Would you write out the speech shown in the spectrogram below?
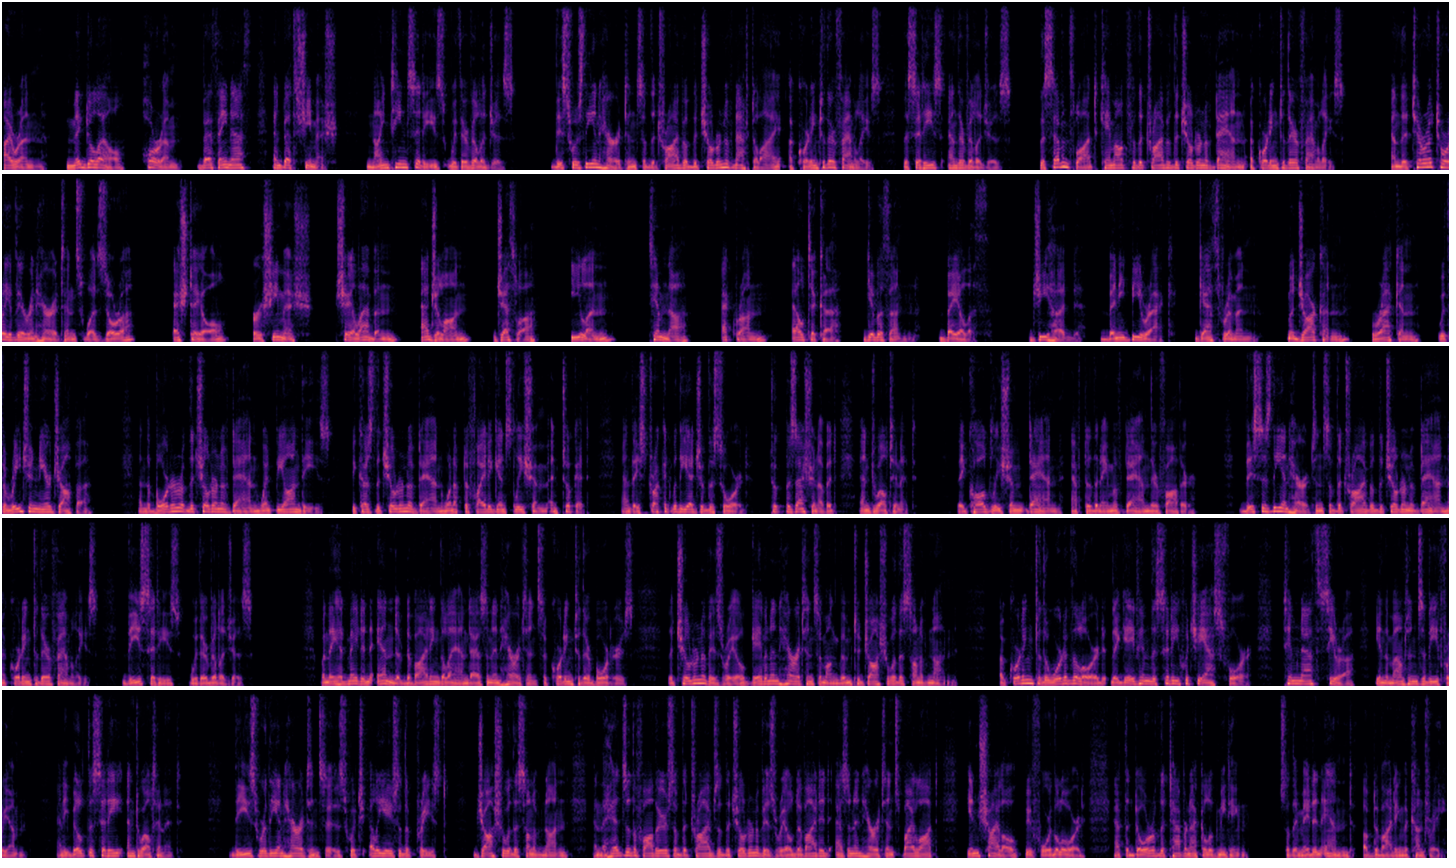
Iron, Migdal-el, Horem, Beth-anath, and Beth-shemesh, nineteen cities with their villages. This was the inheritance of the tribe of the children of Naphtali, according to their families, the cities and their villages. The seventh lot came out for the tribe of the children of Dan, according to their families. And the territory of their inheritance was Zorah, Eshtaol, Irshemesh, Shaalabbin, Aijalon, Jethlah, Elon, Timnah, Ekron, Eltekeh, Gibbethon, Baalath, Jehud, Bene-berak, Gathrimmon, Mejarkon, Rakkon, with a region near Joppa. And the border of the children of Dan went beyond these, because the children of Dan went up to fight against Leshem and took it, and they struck it with the edge of the sword. took possession of it, and dwelt in it. They called Leshem Dan, after the name of Dan their father. This is the inheritance of the tribe of the children of Dan, according to their families, these cities with their villages. When they had made an end of dividing the land as an inheritance according to their borders, the children of Israel gave an inheritance among them to Joshua the son of Nun. According to the word of the Lord, they gave him the city which he asked for, Timnath-serah, in the mountains of Ephraim, and he built the city and dwelt in it. These were the inheritances which Eleazar the priest, Joshua the son of Nun, and the heads of the fathers of the tribes of the children of Israel divided as an inheritance by lot in Shiloh before the Lord, at the door of the tabernacle of meeting. So they made an end of dividing the country.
